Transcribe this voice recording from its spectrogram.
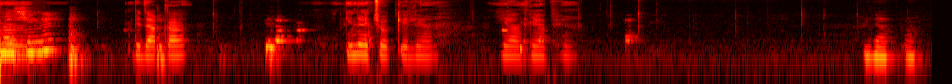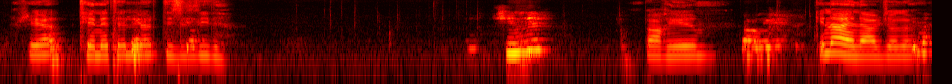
Ha şimdi? Bir dakika. Yine çok geliyor. Yankı yapıyor. Bir dakika. Şuraya TNT'liler dizildiydi. Şimdi? Bakayım. Yine aynı avcılı.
